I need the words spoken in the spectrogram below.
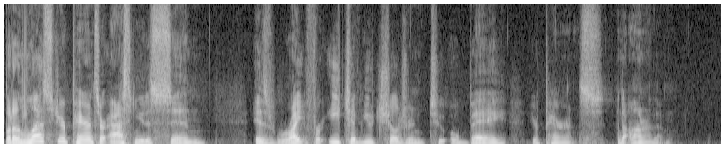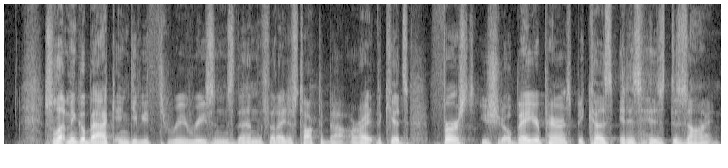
But unless your parents are asking you to sin, it is right for each of you children to obey your parents and to honor them. So let me go back and give you three reasons then that I just talked about, all right? The kids. First, you should obey your parents because it is his design.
